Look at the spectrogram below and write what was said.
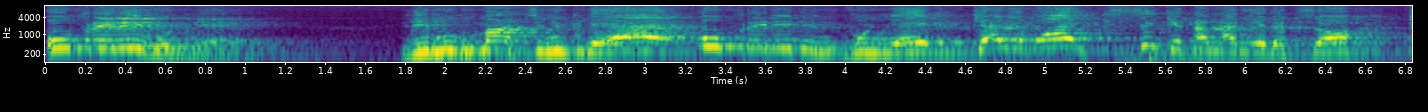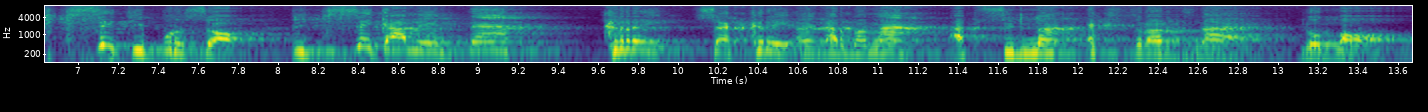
Ouvrez-les vos lumières les mouvements antinucléaires, ouvrez-les vos lumières, puis allez voir qui c'est qui est en arrière de ça, puis qui c'est qui est pour ça, puis qui c'est qu'en même temps crée, se crée un armement absolument extraordinaire de l'autre bord.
